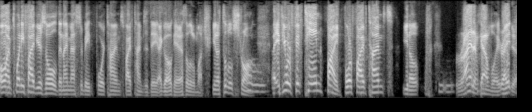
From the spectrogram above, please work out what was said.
"Oh, I'm 25 years old and I masturbate four times, five times a day," I go, "Okay, that's a little much. You know, it's a little strong." Uh, If you were 15, fine, four or five times, you know, ride him, cowboy, right? Yeah.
